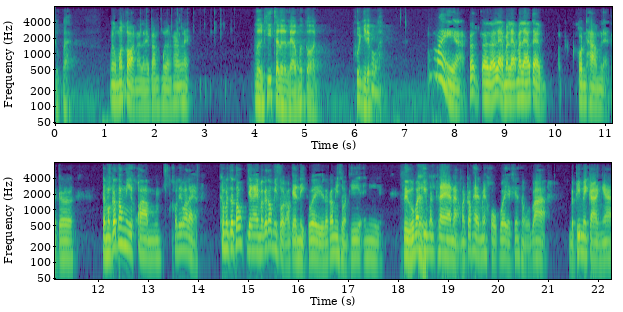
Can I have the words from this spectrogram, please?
ถูกปะเมืองเมื่อก่อนอะไรบางเมืองเท่านั้นแหละ เมืองที่เจริญแล้วเมื่อก่อน พูดอย่างนี้ได้ปะวะไม่อะ ก็เออแล้วแหละมันแล้วมันแล้วแต่คนทำแหละ แต่ก็ แต่มันก็ต้องมีความเขาเรียกว่าอะไรอะ คือมันจะต้องยังไงมันก็ต้องมีส่วนออร์แกนิกด้วยแล้วก็มีส่วนที่ไอ้นี่หรือว่าบางทีมัน plan อะ มันก็ plan ไม่ครบเว้ยอย่างเช่นสมมติว่า แบบที่อเมริกาอย่างเงี้ย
